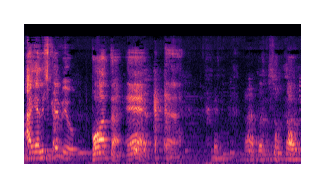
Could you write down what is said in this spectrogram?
Aí ela escreveu. Bota, é, É. Ah, tô insultando.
